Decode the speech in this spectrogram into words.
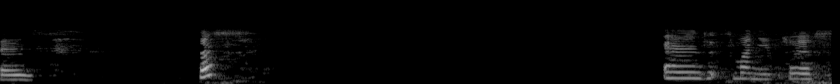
is this. And it's my new purse.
